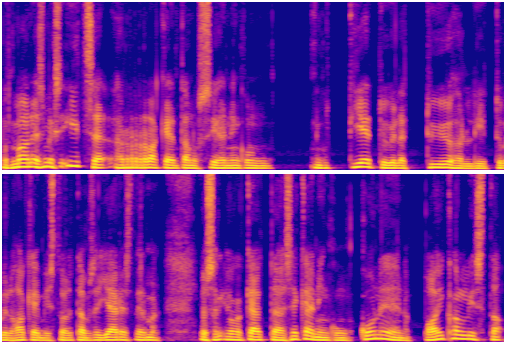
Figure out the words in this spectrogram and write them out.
Mutta mä oon esimerkiksi itse rakentanut siihen niin kuin niin kuin tietyille työhön liittyville hakemistoille tämmöisen järjestelmän, jossa, joka käyttää sekä niin kuin koneen paikallista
